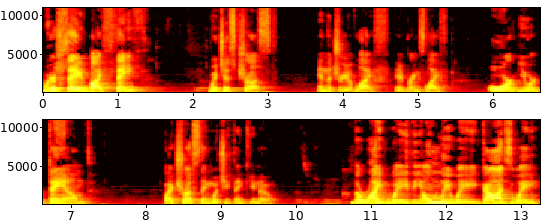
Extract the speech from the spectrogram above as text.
We're saved by faith, which is trust in the tree of life. It brings life. Or you are damned by trusting what you think you know. The right way, the only way, God's way,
